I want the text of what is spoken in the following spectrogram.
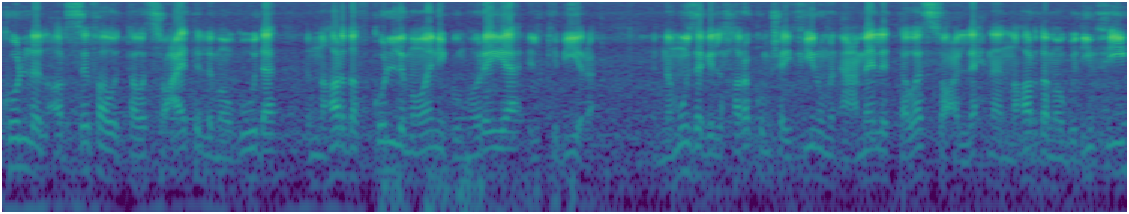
كل الأرصفة والتوسعات اللي موجودة النهارده في كل مواني الجمهورية الكبيرة. النموذج اللي حضراتكم شايفينه من أعمال التوسع اللي إحنا النهارده موجودين فيه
